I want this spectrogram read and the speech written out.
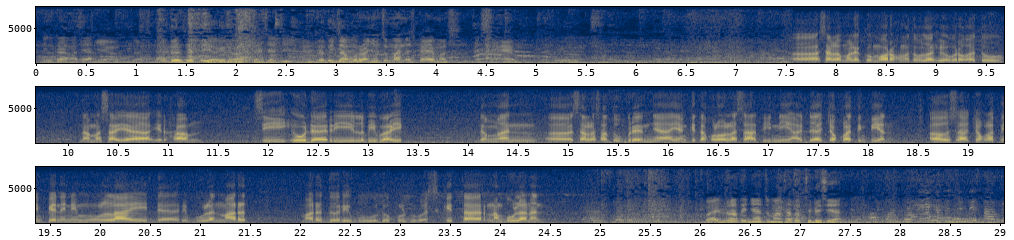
Ini udah Mas ya? Iya, udah. Ini udah jadi ya ini mas. Udah jadi. Nanti Berarti tinggal campurannya cuma SKM mas. SKM. Eh, Assalamualaikum warahmatullahi wabarakatuh. Nama saya Irham, CEO dari Lebih Baik. Dengan eh, salah satu brandnya yang kita kelola saat ini ada Coklat Impian. Eh, usaha Coklat Impian ini mulai dari bulan Maret, Maret 2022, sekitar enam bulanan. Ya. Mbak ini rotinya cuma satu jenis ya? Rotinya satu jenis tapi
